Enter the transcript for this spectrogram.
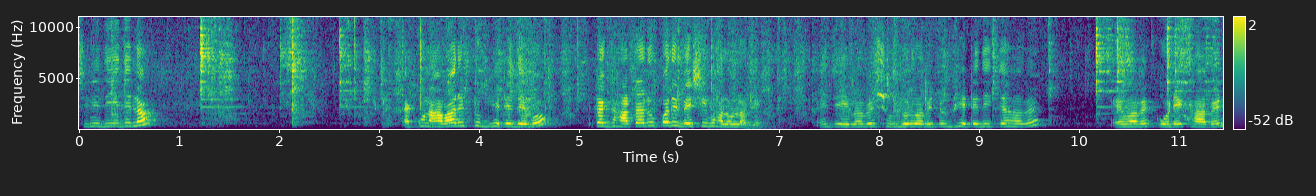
চিনি দিয়ে দিলাম। এখন আবার একটু ঘেটে দেব। এটা ঘাটার উপরে বেশি ভালো লাগে। এই যে এভাবে সুন্দরভাবে একটু ঘেটে দিতে হবে। এভাবে করে খাবেন,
